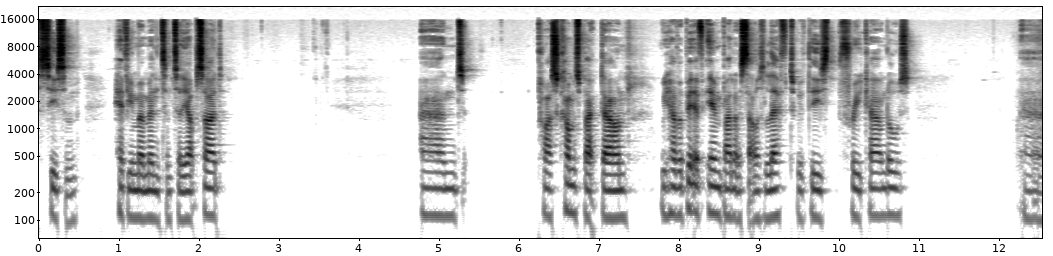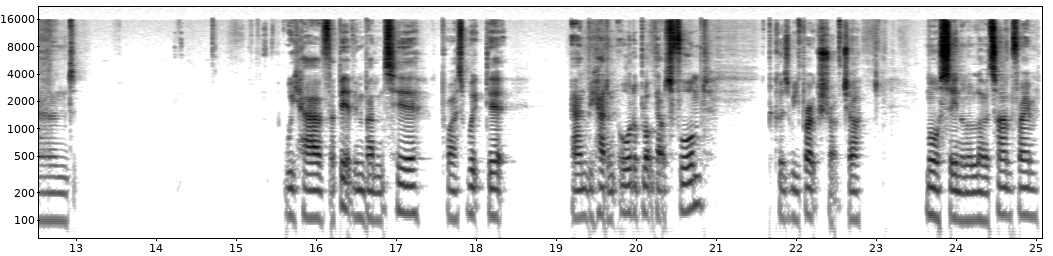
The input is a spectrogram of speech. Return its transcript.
see some heavy momentum to the upside. And price comes back down. We have a bit of imbalance that was left with these three candles. And we have a bit of imbalance here. Price wicked it. And we had an order block that was formed because we broke structure. More seen on a lower time frame.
